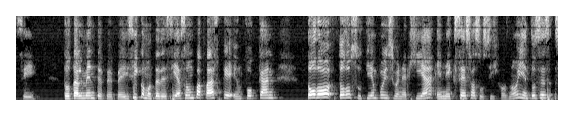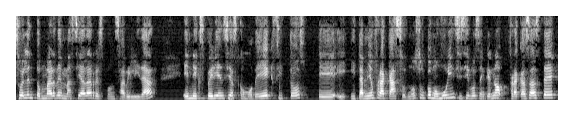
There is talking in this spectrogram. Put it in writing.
Sí, totalmente, Pepe. Y sí, como te decía, son papás que enfocan todo, todo su tiempo y su energía en exceso a sus hijos, ¿no? Y entonces suelen tomar demasiada responsabilidad en experiencias como de éxitos eh, y, también fracasos, ¿no? Son como muy incisivos en que no, fracasaste,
